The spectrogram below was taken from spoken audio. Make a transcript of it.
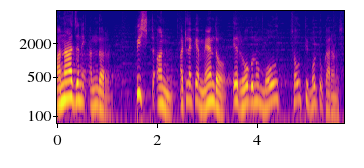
અનાજની અંદર પિષ્ટ અન્ન એટલે કે મેંદો એ રોગનું બહુ સૌથી મોટું કારણ છે.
